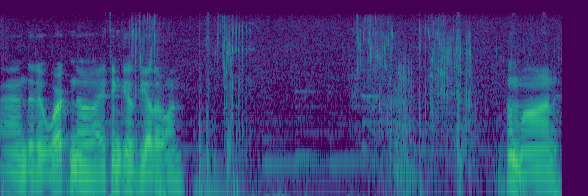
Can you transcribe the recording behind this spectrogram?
And did it work? No, I think it was the other one. Come on.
